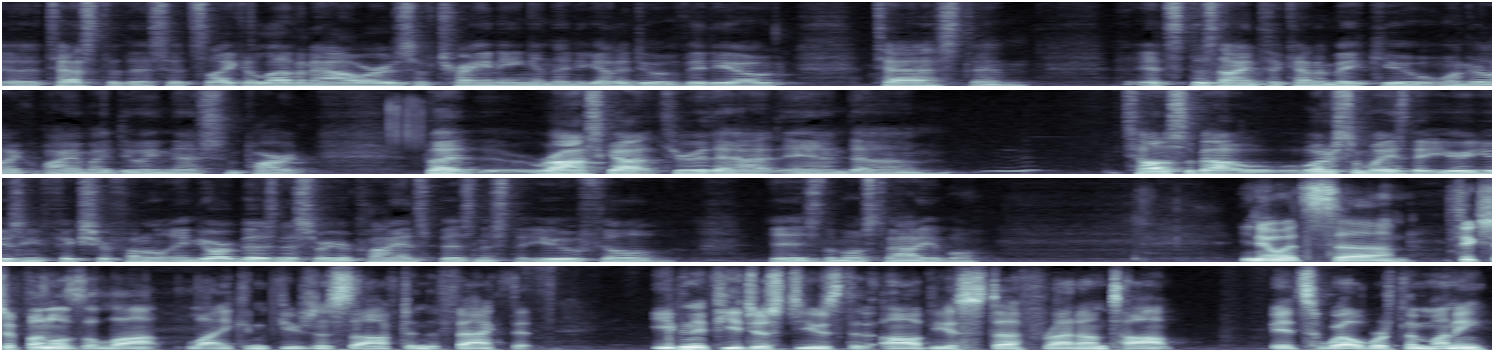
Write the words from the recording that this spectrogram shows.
attest to this. It's like 11 hours of training, and then you got to do a video test, and it's designed to kind of make you wonder, like, why am I doing this? In part, but Ross got through that, and um, tell us about what are some ways that you're using Fix Your Funnel in your business or your client's business that you feel is the most valuable. You know, it's uh, Fix Your Funnel is a lot like Infusionsoft in the fact that even if you just use the obvious stuff right on top, it's well worth the money.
